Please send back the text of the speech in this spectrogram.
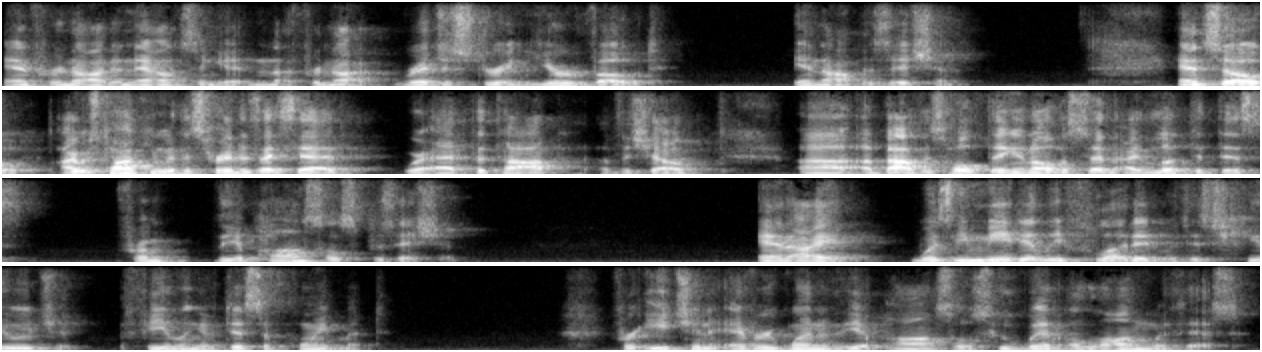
and for not announcing it and for not registering your vote in opposition. And so I was talking with this friend, as I said, we're at the top of the show, uh, about this whole thing. And all of a sudden, I looked at this from the apostles' position. And I was immediately flooded with this huge feeling of disappointment for each and every one of the apostles who went along with this,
